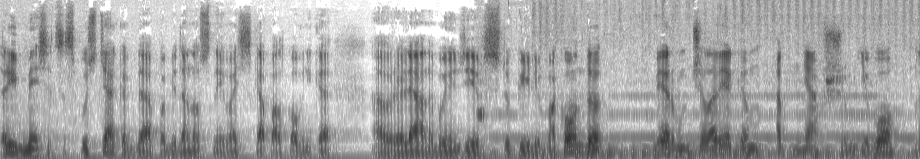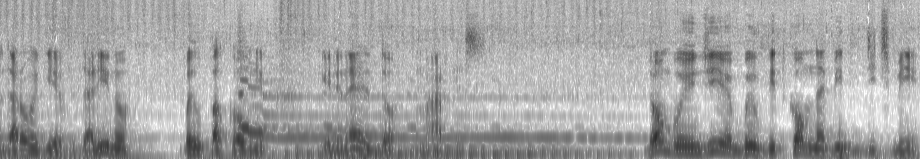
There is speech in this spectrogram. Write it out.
Три месяца спустя, когда победоносные войска полковника Аурелиана Буэнди вступили в Макондо, первым человеком, обнявшим его на дороге в долину, был полковник Геринельдо Маркес. Дом Буэндия был битком набит детьми.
